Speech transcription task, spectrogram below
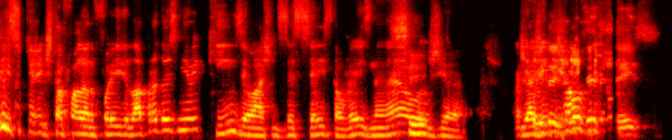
isso que a gente tá falando. Foi lá para 2015, eu acho, 16 talvez, né? Acho E a gente já usou. 2016.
